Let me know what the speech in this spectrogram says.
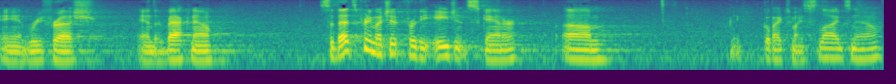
and refresh, and they're back now. So that's pretty much it for the agent scanner. Um, go back to my slides now.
